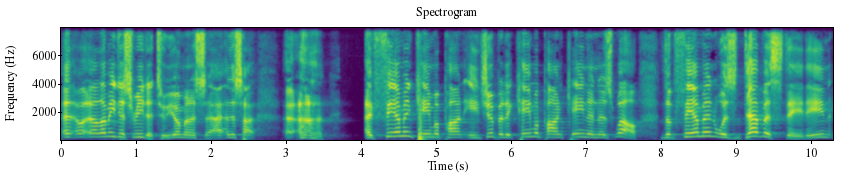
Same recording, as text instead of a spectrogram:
And uh, let me just read it to you. I'm going to say this. A famine came upon Egypt, but it came upon Canaan as well. The famine was devastating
